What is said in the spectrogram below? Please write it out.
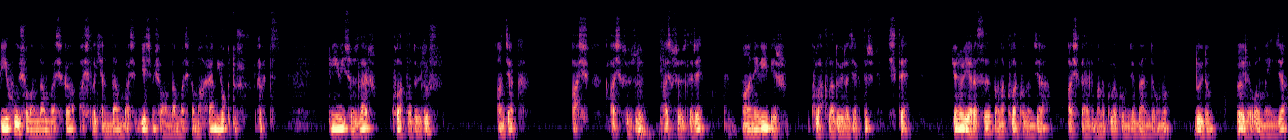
bihuş olandan başka, aşlakenden başka, geçmiş olandan başka mahrem yoktur. Evet. Dünyevi sözler kulakla duyulur. Ancak aşk, aşk sözü, aşk sözleri manevi bir kulakla duyulacaktır. İşte gönül yarası bana kulak olunca, aşk derdi bana kulak olunca ben de onu duydum. Böyle olmayınca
